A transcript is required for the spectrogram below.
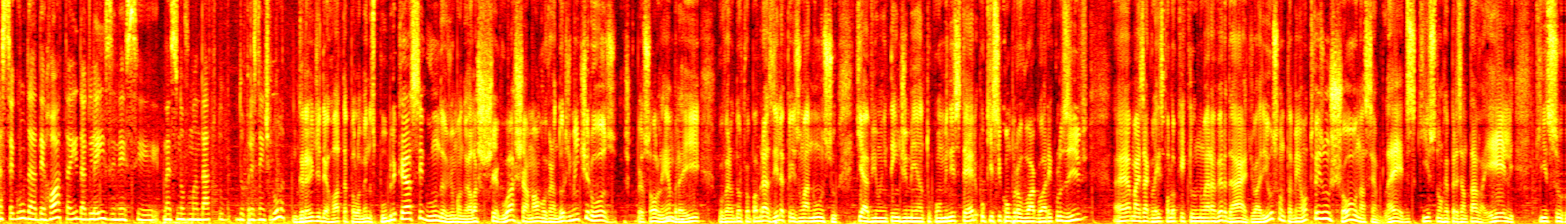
a segunda derrota aí da Glaze nesse, nesse novo mandato do, do, presidente Lula? Grande derrota, pelo menos pública, é a segunda, viu, Manuel? Ela chegou a chamar o governador de mentiroso. Acho que o pessoal lembra aí. O governador foi para Brasília, fez um anúncio que havia um entendimento com o ministério, o que se comprovou agora, inclusive. É, mas a Glaze falou que aquilo não era verdade. O Arilson também ontem fez um show na Assembleia, disse que isso não representava ele, que isso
